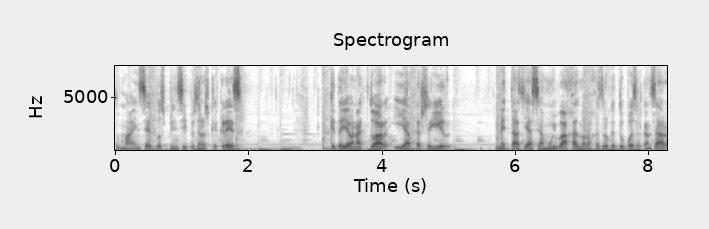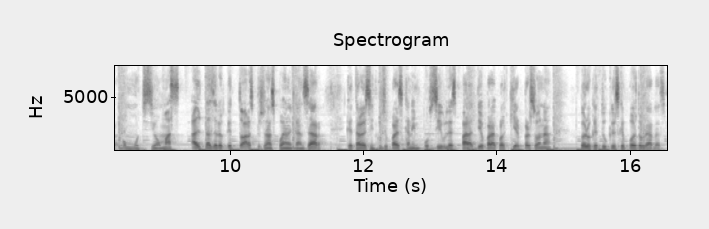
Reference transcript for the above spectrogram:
tu mindset, los principios en los que crees, que te llevan a actuar y a perseguir metas ya sea muy bajas, más bajas de lo que tú puedes alcanzar o muchísimo más altas de lo que todas las personas pueden alcanzar, que tal vez incluso parezcan imposibles para ti o para cualquier persona, pero que tú crees que puedes lograrlas.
